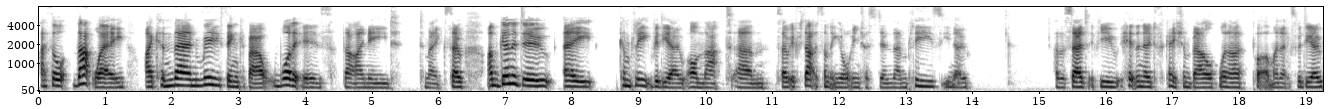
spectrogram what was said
I thought that way I can then really think about what it is that I need to make. So I'm going to do a complete video on that. Um, so if that is something you're interested in, then please, you know, as I said, if you hit the notification bell when I put up my next video,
